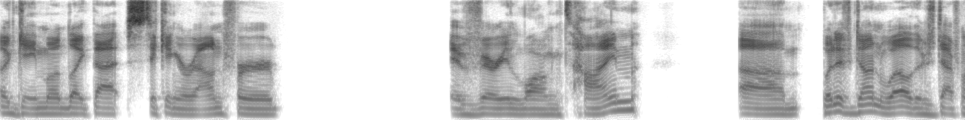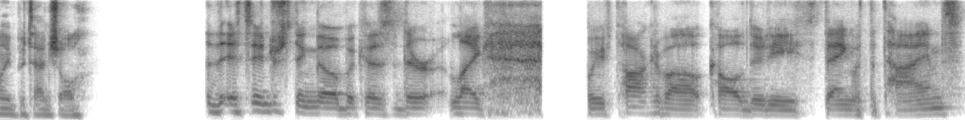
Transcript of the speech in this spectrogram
a game mode like that sticking around for a very long time. Um, but if done well, there's definitely potential. It's interesting though because they're like we've talked about Call of Duty staying with the times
